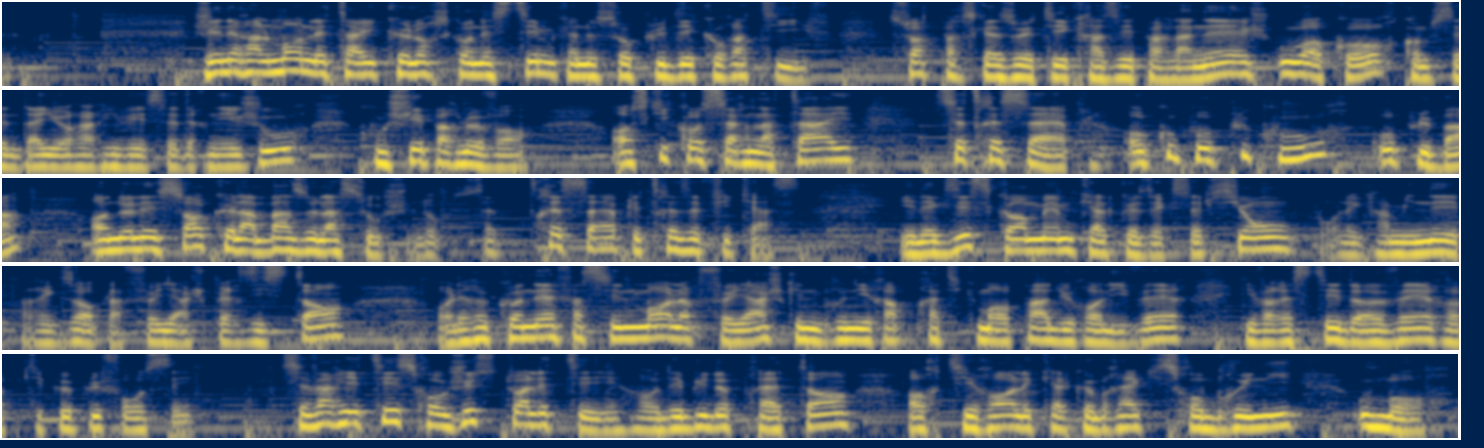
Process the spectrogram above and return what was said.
Généralement, on ne les taille que lorsqu'on estime qu'elles ne sont plus décoratives, soit parce qu'elles ont été écrasées par la neige, ou encore, comme c'est d'ailleurs arrivé ces derniers jours, couchées par le vent. En ce qui concerne la taille, c'est très simple. On coupe au plus court, au plus bas, en ne laissant que la base de la souche. Donc c'est très simple et très efficace. Il existe quand même quelques exceptions. Pour les graminées, par exemple, à feuillage persistant, on les reconnaît facilement leur feuillage qui ne brunira pratiquement pas durant l'hiver. Il va rester d'un vert un petit peu plus foncé. Ces variétés seront juste toilettées au début de printemps en retirant les quelques brins qui seront brunis ou morts.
